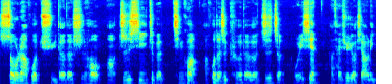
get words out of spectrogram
受让或取得的时候啊，知悉这个情况啊，或者是可得而知者为限啊，才具有效力。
